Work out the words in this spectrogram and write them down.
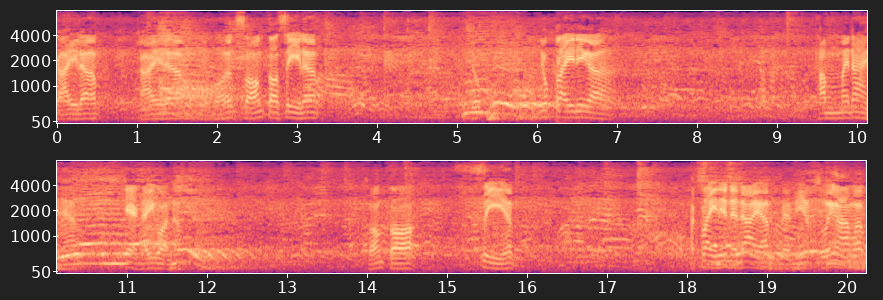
ไกลแล้วครับไกลแล้วครับบอกแล้วสองต่อสี่แล้วครับ ยกยกไกลดีกว่าทำไม่ได้นะแก้ไขก่อนนะสองต่อสี่ครับถ้าใกล้นิดเนี่ยได้ครับ แบบนี้ครับสวยงามครับ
